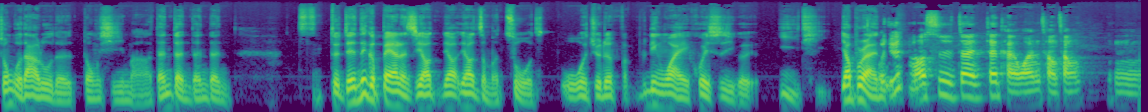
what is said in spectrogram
中国大陆的东西吗？等等等等，对对，那个 balance 要要要怎么做？我觉得另外会是一个议题，要不然我觉得主要是在在台湾常常嗯。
